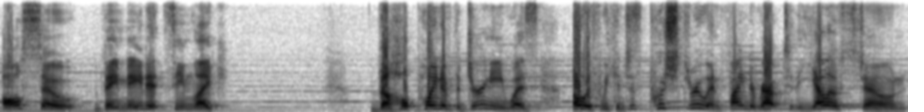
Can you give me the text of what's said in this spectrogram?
also, they made it seem like the whole point of the journey was oh, if we can just push through and find a route to the Yellowstone,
